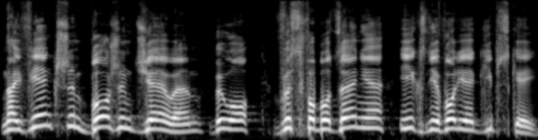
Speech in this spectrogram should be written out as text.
największym Bożym dziełem było wyswobodzenie ich z niewoli egipskiej.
